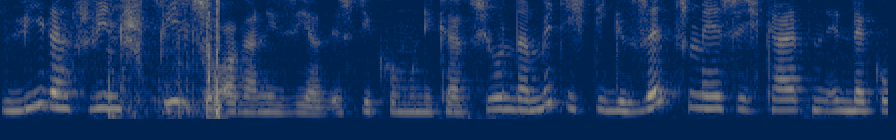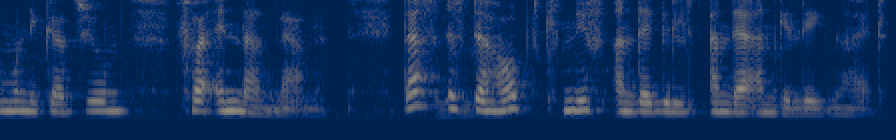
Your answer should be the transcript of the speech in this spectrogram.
wie das wie ein Spiel zu organisieren ist, die Kommunikation, damit ich die Gesetzmäßigkeiten in der Kommunikation verändern lerne. Das ist der Hauptkniff an der, an der Angelegenheit.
